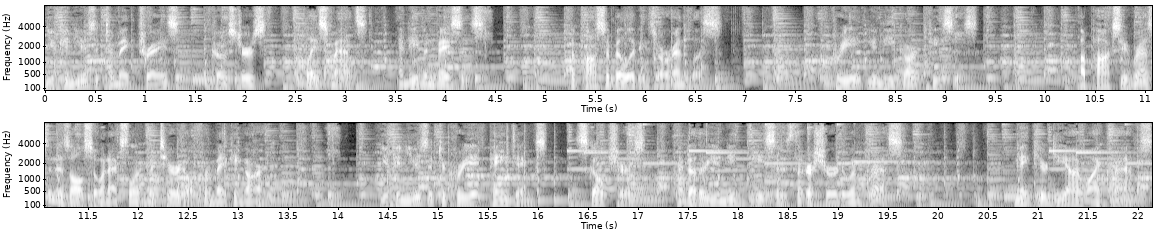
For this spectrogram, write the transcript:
You can use it to make trays, coasters, placemats, and even vases. The possibilities are endless. Create unique art pieces. Epoxy resin is also an excellent material for making art. You can use it to create paintings, sculptures, and other unique pieces that are sure to impress. Make your DIY crafts.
